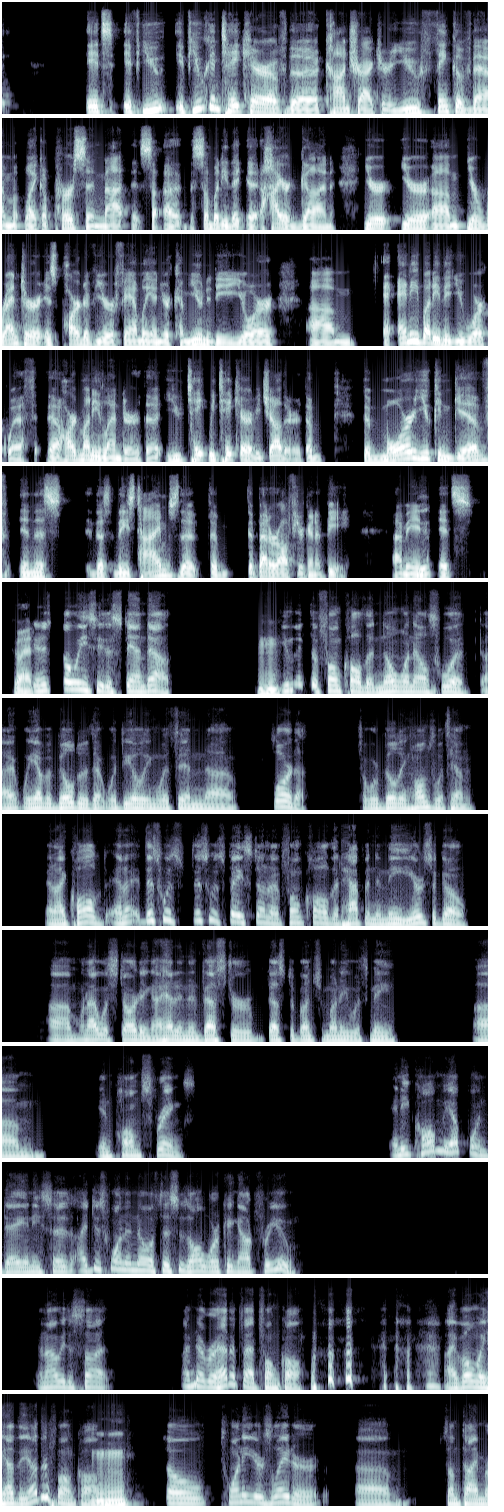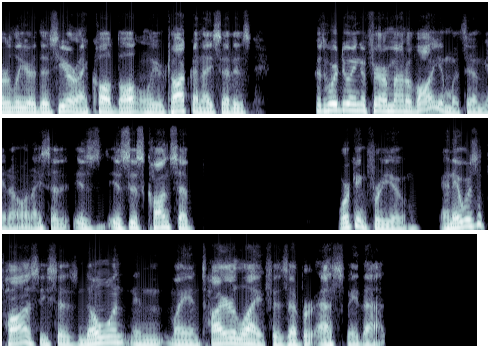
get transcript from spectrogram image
it's if you if you can take care of the contractor you think of them like a person not uh, somebody that uh, hired gun. Your your um, your renter is part of your family and your community. Your um, anybody that you work with the hard money lender the you take we take care of each other. The the more you can give in this, this these times the the the better off you're going to be. I mean it's go ahead. And it's so easy to stand out. Mhm. You make the phone call that no one else would. I, we have a builder that we're dealing with in uh, Florida, so we're building homes with him. And I called, and I, this was this was based on a phone call that happened to me years ago um, when I was starting. I had an investor invest a bunch of money with me um, in Palm Springs. And he called me up one day and he says, I just want to know if this is all working out for you. And I just thought, I've never had a fat phone call. I've only had the other phone call. Mhm. So 20 years later, um, sometime earlier this year, I called Dalton. We were talking. I said, "Is because we're doing a fair amount of volume with him, you know." And I said, "Is is this concept working for you?" And there was a pause. He says, "No one in my entire life has ever asked me that."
